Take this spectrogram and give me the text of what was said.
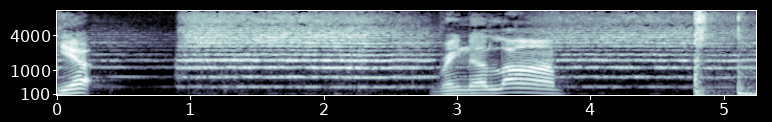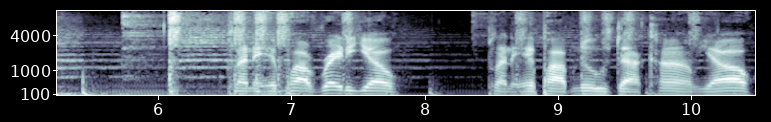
Yep. Ring the alarm. Planet Hip Hop Radio. PlanetHipHopNews.com, y'all.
